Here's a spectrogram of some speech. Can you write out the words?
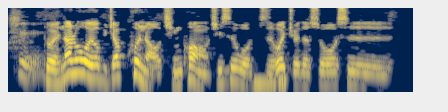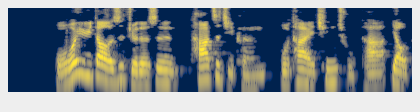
是，对。那如果有比较困扰情况，其实我只会觉得说是。我会遇到的是，觉得是他自己可能不太清楚他要的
